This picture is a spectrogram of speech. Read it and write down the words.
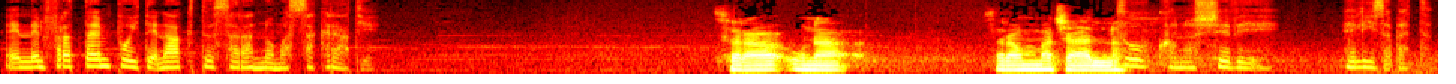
E nel frattempo i Tenact saranno massacrati. Sarà una. Sarà un macello. Tu conoscevi Elizabeth.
